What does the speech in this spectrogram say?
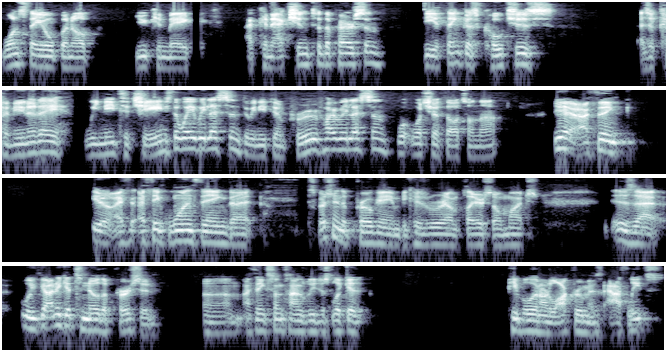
once they open up, you can make a connection to the person. Do you think as coaches, as a community, we need to change the way we listen? Do we need to improve how we listen? What, what's your thoughts on that? Yeah, I think you know, I, th- I think one thing that, especially in the pro game, because we're around players so much, is that we've got to get to know the person. Um, I think sometimes we just look at people in our locker room as athletes.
